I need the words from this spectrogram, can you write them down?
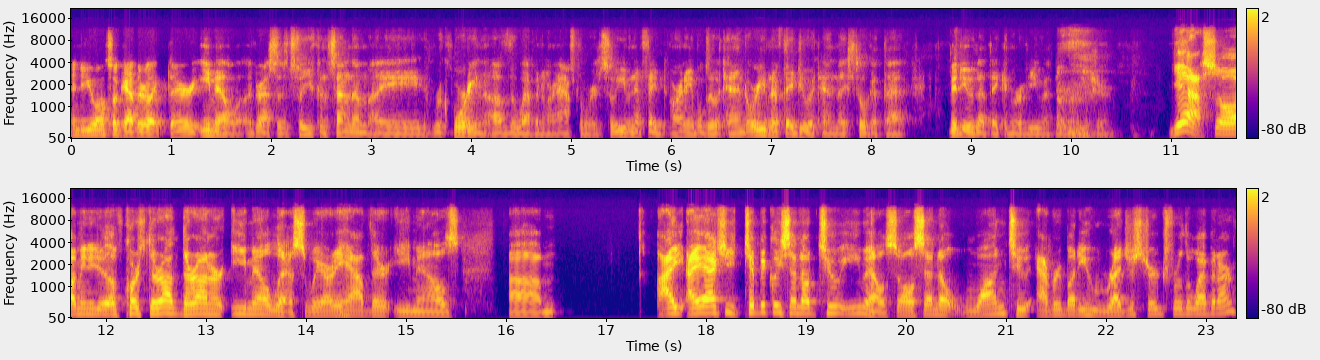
and do you also gather like their email addresses so you can send them a recording of the webinar afterwards so even if they aren't able to attend or even if they do attend they still get that video that they can review at their leisure yeah. So I mean, of course, they're on they're on our email list. We already mm-hmm. have their emails. Um, I I actually typically send out two emails. So I'll send out one to everybody who registered for the webinar.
